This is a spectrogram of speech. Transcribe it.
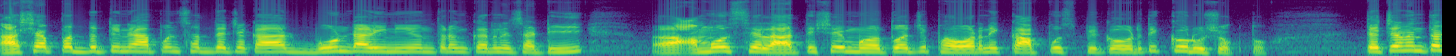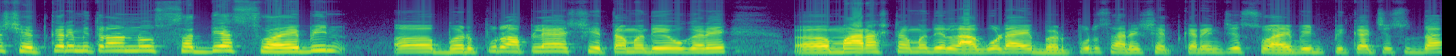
अशा पद्धतीने आपण सध्याच्या काळात बोंडअळी नियंत्रण करण्यासाठी अमावस्येला अतिशय महत्त्वाची फवारणी कापूस पिकावरती करू शकतो. त्याच्यानंतर शेतकरी मित्रांनो सध्या सोयाबीन भरपूर आपल्या शेतामध्ये वगैरे महाराष्ट्रामध्ये लागवड आहे. भरपूर सारे शेतकऱ्यांचे सोयाबीन पिकाचे सुद्धा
